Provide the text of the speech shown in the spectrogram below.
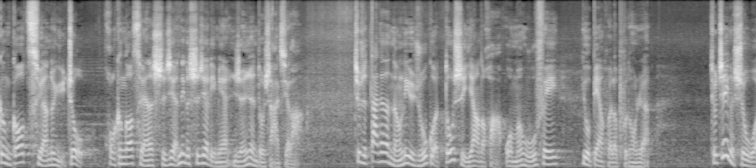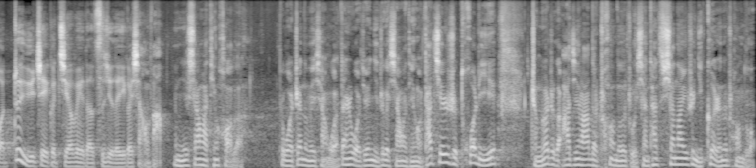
更高次元的宇宙或者更高次元的世界，那个世界里面人人都是阿基拉，就是大家的能力如果都是一样的话，我们无非又变回了普通人。就这个是我对于这个结尾的自己的一个想法。你的想法挺好的，这我真的没想过。但是我觉得你这个想法挺好，它其实是脱离整个这个阿基拉的创作的主线，它相当于是你个人的创作。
